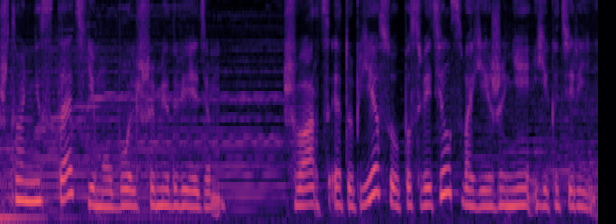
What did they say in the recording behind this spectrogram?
что не стать ему больше медведем. Шварц эту пьесу посвятил своей жене Екатерине.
